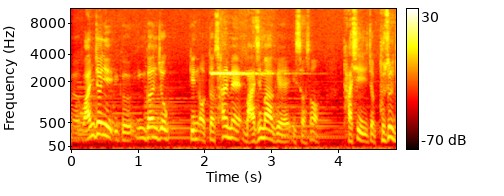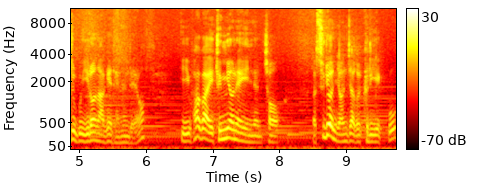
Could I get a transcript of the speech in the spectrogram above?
어, 완전히 그 인간적인 어떤 삶의 마지막에 있어서 다시 이제 붓을 들고 일어나게 되는데요. 이 화가의 뒷면에 있는 저 수련 연작을 그리겠고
